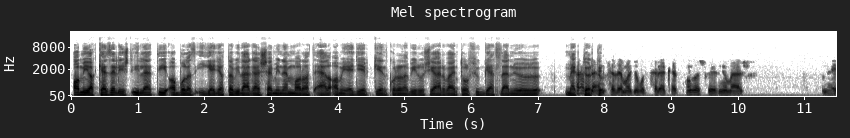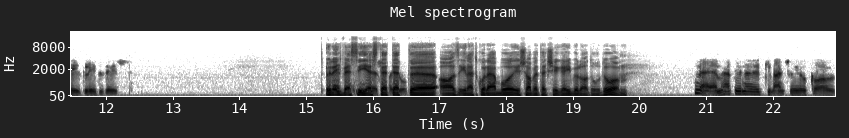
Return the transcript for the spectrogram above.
ami a kezelést illeti, abból az igény világán semmi nem maradt el, ami egyébként koronavírus járványtól függetlenül megtörtént. Hát nem szedem a gyógyszereket. Magas vérnyomás, nehéz légzés. Ön egy veszélyeztetett az életkorából és a betegségeiből adódóan? Nem, hát én kíváncsi vagyok a,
